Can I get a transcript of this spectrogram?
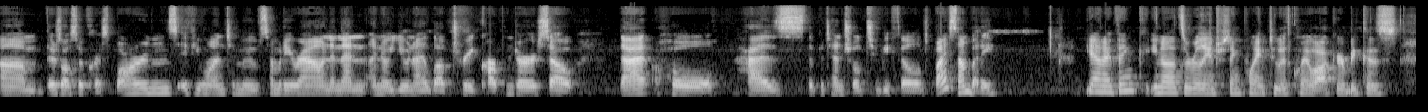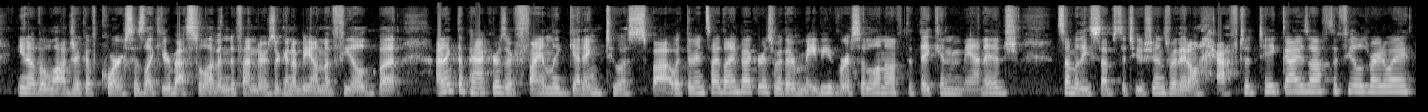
um, there's also Krys Barnes if you wanted to move somebody around. And then I know you and I love Tariq Carpenter. So that hole has the potential to be filled by somebody. Yeah, and I think, you know, that's a really interesting point too with Quay Walker because, you know, the logic, of course, is like your best 11 defenders are going to be on the field. But I think the Packers are finally getting to a spot with their inside linebackers where they're maybe versatile enough that they can manage some of these substitutions where they don't have to take guys off the field right away.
